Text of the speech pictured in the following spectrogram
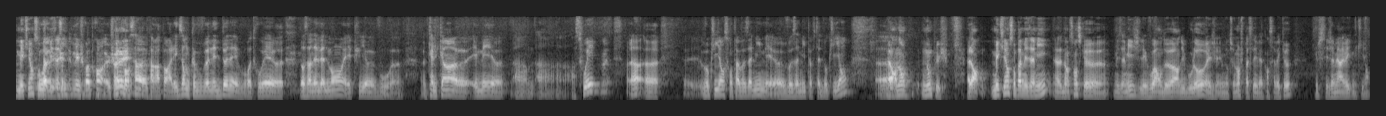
mes clients ne sont pas mes amis. mais je reprends, je reprends ça euh, par rapport à l'exemple que vous venez de donner. Vous vous retrouvez euh, dans un événement et puis vous quelqu'un émet un, un, souhait. Voilà, vos clients ne sont pas vos amis, mais vos amis peuvent être vos clients. Alors non, non plus. Alors mes clients sont pas mes amis, dans le sens que mes amis, je les vois en dehors du boulot et éventuellement je passe les vacances avec eux. Je sais jamais arrivé avec mes clients.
